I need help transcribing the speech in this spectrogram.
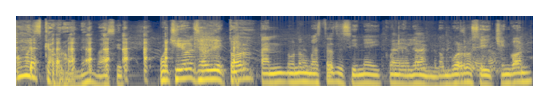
¿Cómo, eres cabrón, eh? Va a. Muy chido el señor director. Están unas muestras de cine ahí con él en Don Borro, sí, chingón.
